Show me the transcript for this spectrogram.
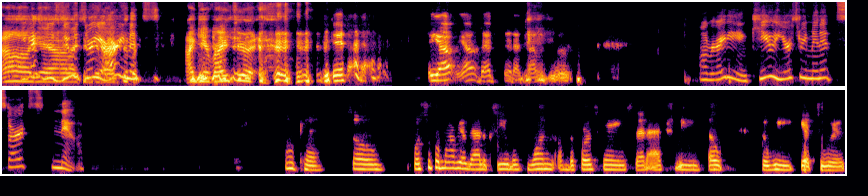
Oh you guys yeah, just I zooming like to through get your right to arguments. I get right to it. yeah. yep, yep, that's it. That's how we do it. Alrighty, and Q, your three minutes starts now. Okay, so for Super Mario Galaxy, it was one of the first games that actually helped the Wii get to where it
